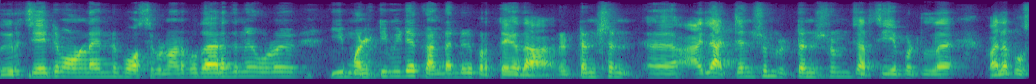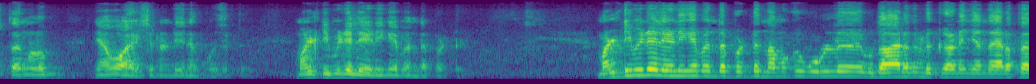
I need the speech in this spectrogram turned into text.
തീർച്ചയായിട്ടും ഓൺലൈനിൽ പോസിബിൾ ആണ്. ഉദാഹരണത്തിന് കൂടെ ഈ മൾട്ടിമീഡിയ കണ്ടന്റ് ഒരു പ്രത്യേകത. റിട്ടൻഷൻ അതിൽ അറ്റൻഷനും റിട്ടൻഷനും ചർച്ച ചെയ്യപ്പെട്ടുള്ള പല പുസ്തകങ്ങളും ഞാൻ വായിച്ചിട്ടുണ്ട് ഇതിനെക്കുറിച്ചിട്ട്. മൾട്ടിമീഡിയ ലേണിങ്ങെ ബന്ധപ്പെട്ട്. മൾട്ടിമീഡിയ ലേണിംഗെ ബന്ധപ്പെട്ട് നമുക്ക് കൂടുതൽ ഉദാഹരണം എടുക്കുകയാണെങ്കിൽ ഞാൻ നേരത്തെ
